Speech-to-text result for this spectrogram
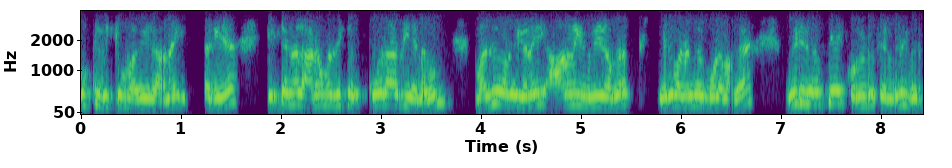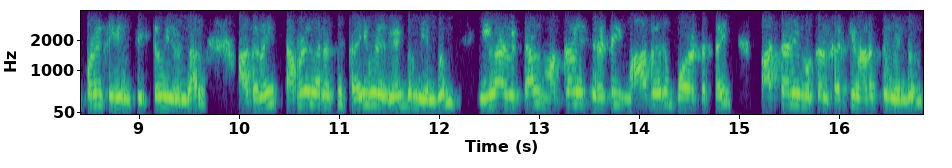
ஊக்குவிக்கும் வகையிலான இத்தகைய திட்டங்கள் அனுமதிக்க கூடாது எனவும் மது வகைகளை ஆன்லைன் விநியோக நிறுவனங்கள் மூலமாக வீடுகளுக்கே கொண்டு சென்று விற்பனை செய்யும் திட்டம் இருந்தால் அதனை தமிழக அரசு கைவிட வேண்டும் என்றும் இல்லாவிட்டால் மக்களை திரட்டி மாபெரும் போராட்டத்தை பாட்டாளி மக்கள் கட்சி நடத்தும் என்றும்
